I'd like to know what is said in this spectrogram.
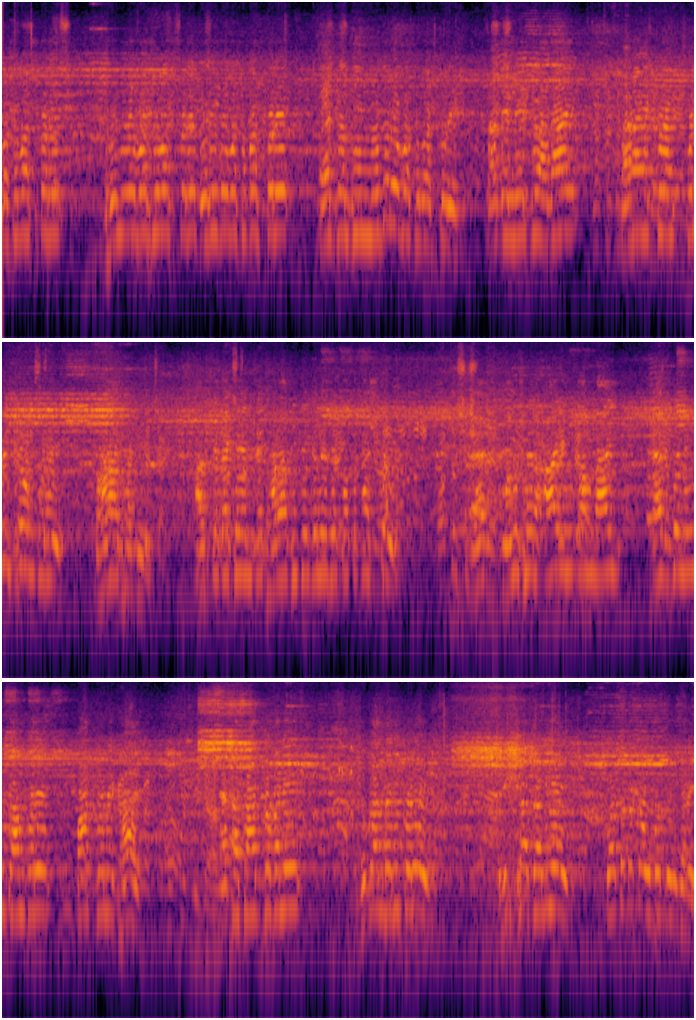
বসবাস করে ধনীও বসবাস করে গরিবও বসবাস করে একজন দিন মজুরও বসবাস করে। তাদের ন্যায্য আদায়, তারা একটু পরিশ্রম করে ভাড়া থাকে। আজকে দেখেন যে ভাড়া দিতে গেলে যে কত কষ্ট। এক মানুষের আয় ইনকাম নাই, একজন ইনকাম করে পাঁচজনে খায়। একটা চার দোকানে দোকানদারি করে রিক্সা চালিয়ে কত টাকা উপার্জন করে?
